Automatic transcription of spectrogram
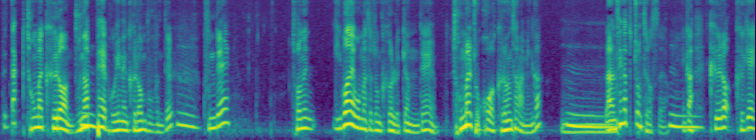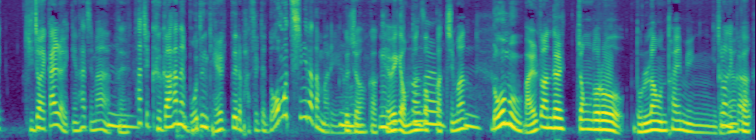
근데 딱 정말 그런 눈앞에 보이는 그런 부분들. 음. 근데 저는 이번에 보면서 좀 그걸 느꼈는데 정말 조커가 그런 사람인가? 음. 라는 생각도 좀 들었어요. 음. 그러니까 그러, 그게 기저에 깔려 있긴 하지만 음. 네. 사실 그가 하는 모든 계획들을 봤을 때 너무 치밀하단 말이에요. 그죠. 그러니까 음. 계획이 없는 맞아요. 것 같지만 음. 너무 말도 안 될 정도로 놀라운 타이밍이잖아요. 그러니까 그러니까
